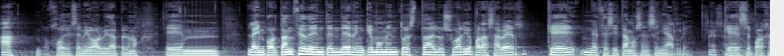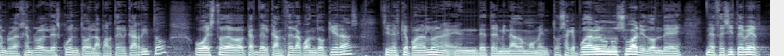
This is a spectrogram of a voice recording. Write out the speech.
ah, joder, se me iba a olvidar, pero no. Em, la importancia de entender en qué momento está el usuario para saber qué necesitamos enseñarle. Exacto. Que es, por ejemplo, el ejemplo del descuento en la parte del carrito o esto de- del cancela cuando quieras, tienes que ponerlo en, en determinado momento. O sea, que puede haber un usuario donde necesite ver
